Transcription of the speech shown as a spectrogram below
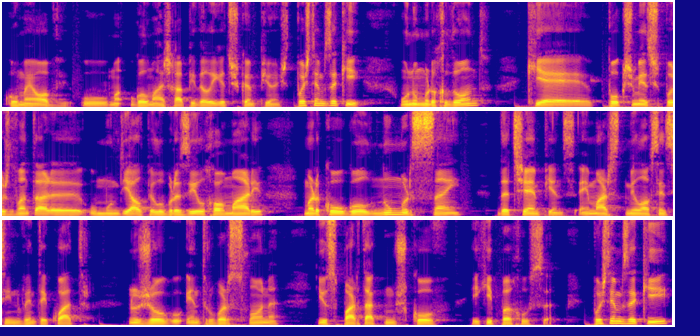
como é óbvio, o, gol mais rápido da Liga dos Campeões. Depois temos aqui o número redondo, que é poucos meses depois de levantar uh, o Mundial pelo Brasil, Romário marcou o gol número 100 da Champions em março de 1994, no jogo entre o Barcelona e o Spartak Moscovo, equipa russa. Depois temos aqui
